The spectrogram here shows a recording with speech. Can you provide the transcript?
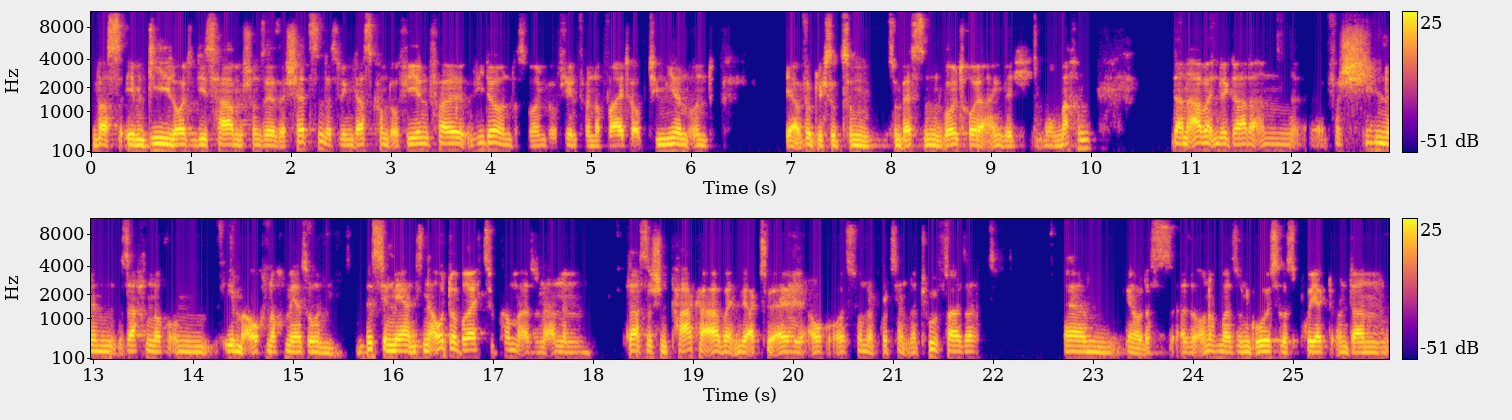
was eben die Leute, die es haben, schon sehr, sehr schätzen. Deswegen das kommt auf jeden Fall wieder und das wollen wir auf jeden Fall noch weiter optimieren und ja wirklich so zum, zum besten Wolltreue eigentlich machen. Dann arbeiten wir gerade an äh, verschiedenen Sachen noch, um eben auch noch mehr so ein bisschen mehr in diesen Outdoor-Bereich zu kommen. Also an einem klassischen Parker arbeiten wir aktuell auch aus 100% Naturfaser. Ähm, genau, das ist also auch nochmal so ein größeres Projekt. Und dann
